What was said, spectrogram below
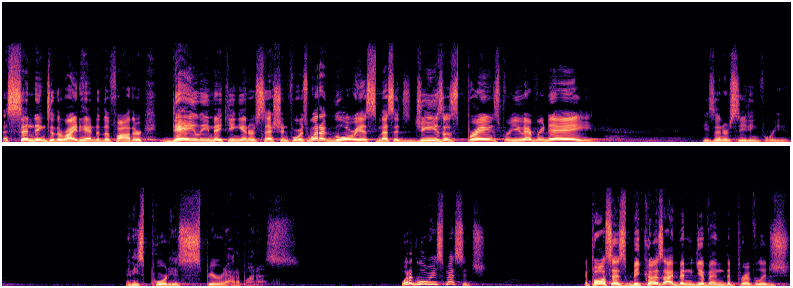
ascending to the right hand of the Father, daily making intercession for us. What a glorious message. Jesus prays for you every day. He's interceding for you. And He's poured His Spirit out upon us. What a glorious message. And Paul says, Because I've been given the privilege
